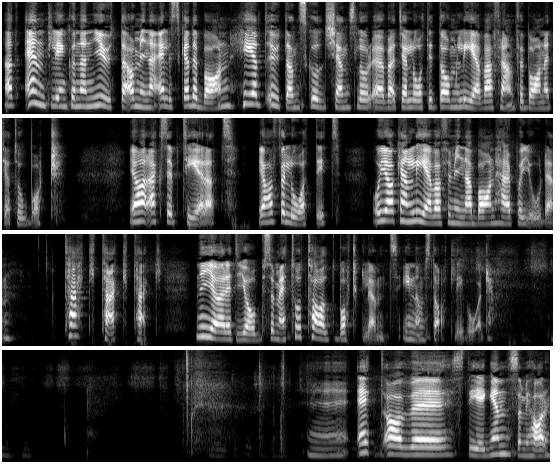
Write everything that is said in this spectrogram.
Att äntligen kunna njuta av mina älskade barn helt utan skuldkänslor över att jag låtit dem leva framför barnet jag tog bort. Jag har accepterat, jag har förlåtit och jag kan leva för mina barn här på jorden. Tack, tack, tack. Ni gör ett jobb som är totalt bortglömt inom statlig vård. Eh, ett av eh, stegen som vi har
